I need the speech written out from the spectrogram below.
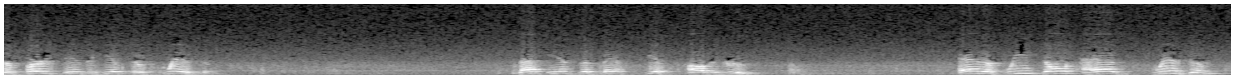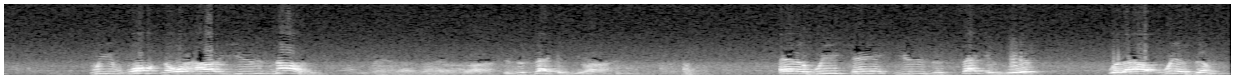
The first is the gift of wisdom. That is the best gift of the group. And if we don't have wisdom, we won't know how to use knowledge. Is the second gift. And if we can't use the second gift without wisdom,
